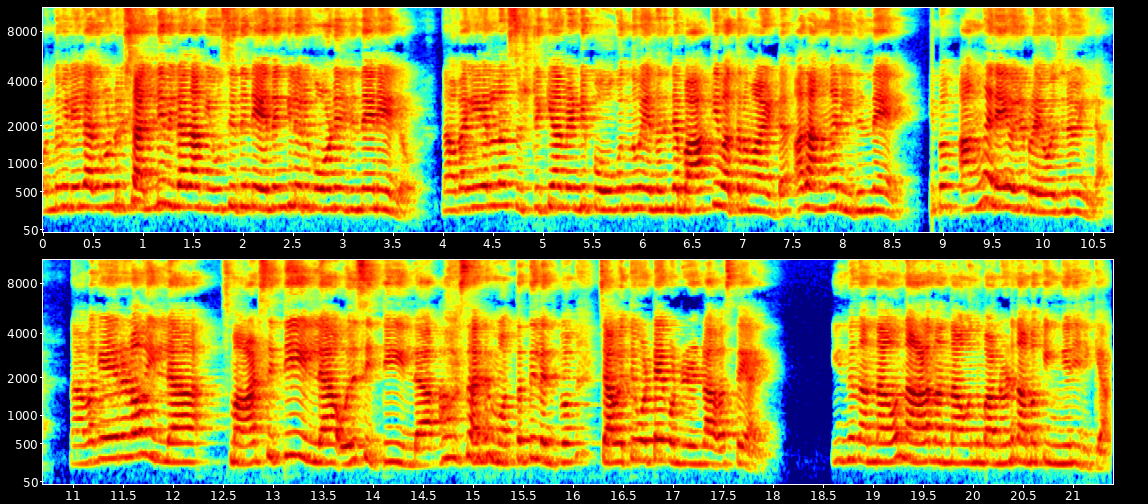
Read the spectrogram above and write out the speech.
ഒന്നുമില്ലെങ്കിൽ അതുകൊണ്ടൊരു ശല്യമില്ലാതെ ആ മ്യൂസിയത്തിന്റെ ഏതെങ്കിലും ഒരു കോണിൽ ഇരുന്നേനെയല്ലോ നവകേരളം സൃഷ്ടിക്കാൻ വേണ്ടി പോകുന്നു എന്നതിന്റെ ബാക്കി പത്രമായിട്ട് അത് അങ്ങനെ ഇരുന്നേനെ. ഇപ്പം അങ്ങനെ ഒരു പ്രയോജനവും ഇല്ല. നവകേരളവും ഇല്ല സ്മാർട്ട് സിറ്റി ഇല്ല ഒരു സിറ്റി ഇല്ല. അവസാനം മൊത്തത്തിൽ ഇപ്പം ചവറ്റുകോട്ടയെ കൊണ്ടിടേണ്ട അവസ്ഥയായി. ഇന്ന് നന്നാവും നാളെ നന്നാവും എന്ന് പറഞ്ഞുകൊണ്ട് നമുക്ക് ഇങ്ങനെ ഇരിക്കാം.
